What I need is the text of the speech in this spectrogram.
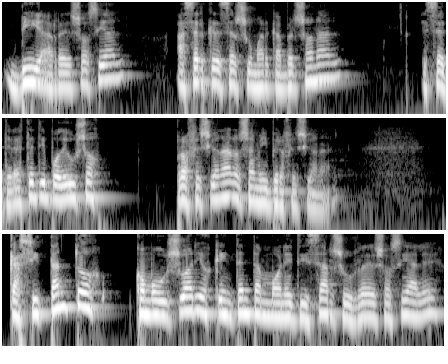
vía red social, hacer crecer su marca personal, etcétera. Este tipo de usos profesional o semiprofesional. Casi tantos como usuarios que intentan monetizar sus redes sociales,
